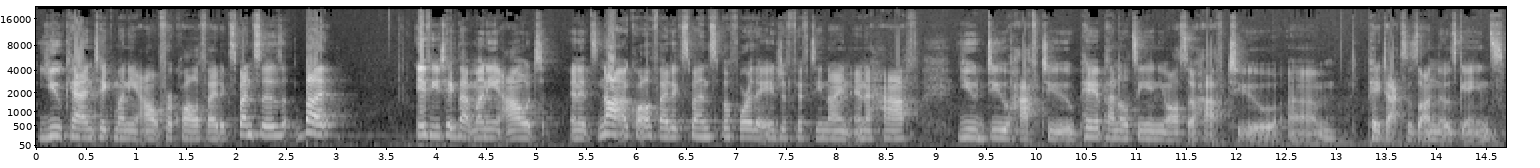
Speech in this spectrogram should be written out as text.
you can take money out for qualified expenses, but if you take that money out and it's not a qualified expense before the age of 59 and a half, you do have to pay a penalty and you also have to um, pay taxes on those gains.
